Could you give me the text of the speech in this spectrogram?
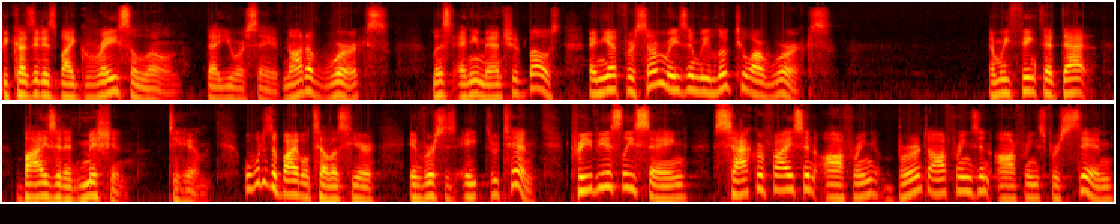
Because it is by grace alone that you are saved, not of works, lest any man should boast. And yet, for some reason, we look to our works and we think that that buys an admission to Him. Well, what does the Bible tell us here in verses 8 through 10? Previously saying, Sacrifice and offering, burnt offerings and offerings for sin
